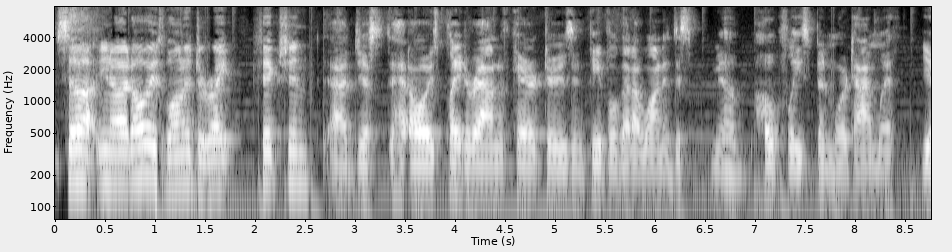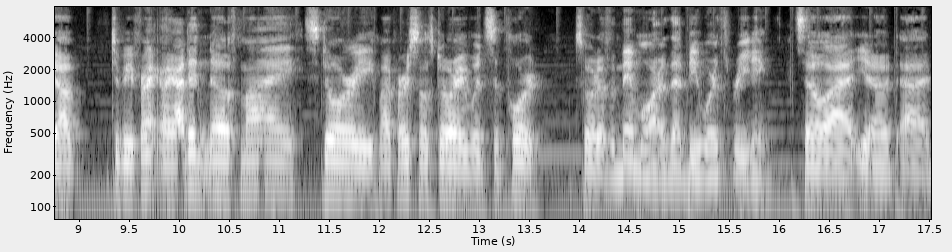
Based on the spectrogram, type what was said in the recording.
So, uh, you know, I'd always wanted to write fiction. I just had always played around with characters and people that I wanted to, you know, hopefully spend more time with. Yeah, to be frank, like I didn't know if my story, my personal story, would support sort of a memoir that'd be worth reading. So, uh, you know, uh,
